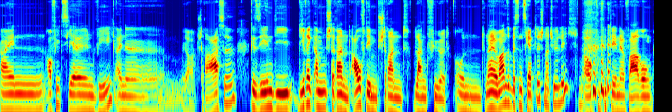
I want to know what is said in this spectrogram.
einen offiziellen Weg, eine ja, Straße gesehen, die direkt am Strand, auf dem Strand lang führt. Und naja, wir waren so ein bisschen skeptisch natürlich, auch mit den Erfahrungen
